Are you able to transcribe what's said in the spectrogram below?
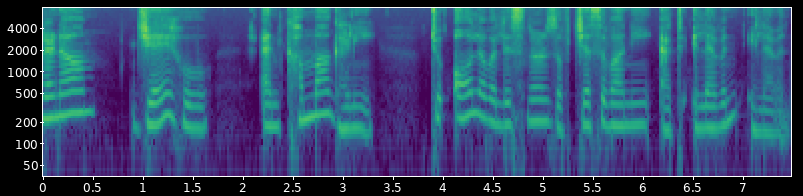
जय हो एंड खम्मा घणी to all our listeners of Jaswani at eleven eleven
